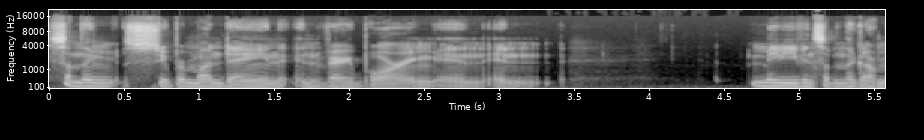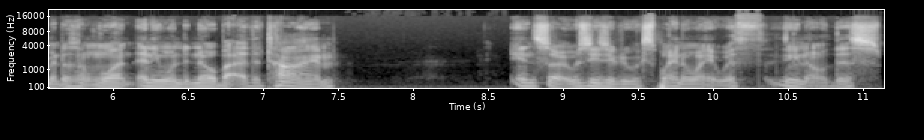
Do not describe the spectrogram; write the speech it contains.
something super mundane and very boring, and and maybe even something the government doesn't want anyone to know about at the time. And so it was easier to explain away with you know this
